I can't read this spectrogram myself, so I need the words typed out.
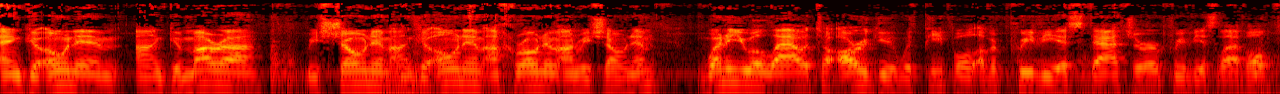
and Geonim on Gemara, Rishonim on Geonim, Achronim on Rishonim. When are you allowed to argue with people of a previous stature or previous level?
